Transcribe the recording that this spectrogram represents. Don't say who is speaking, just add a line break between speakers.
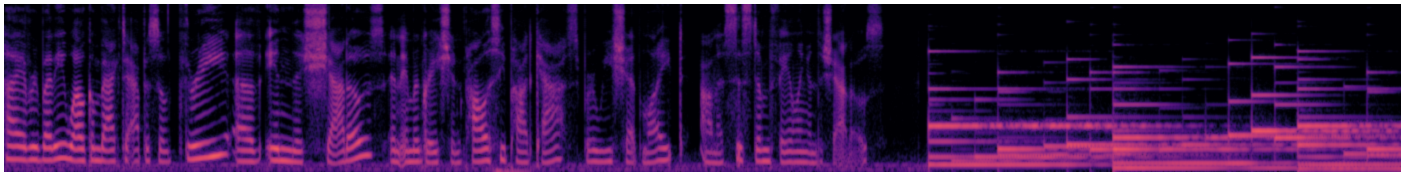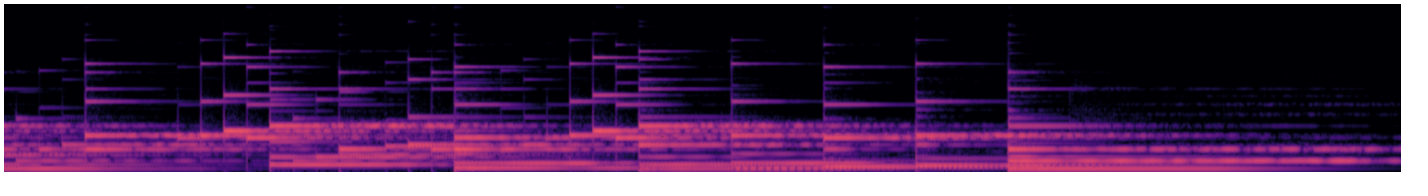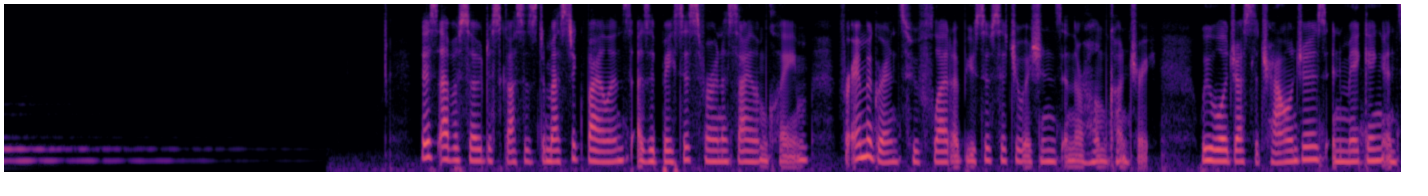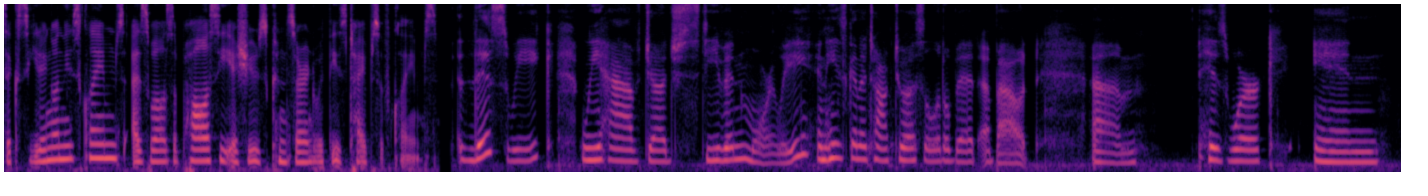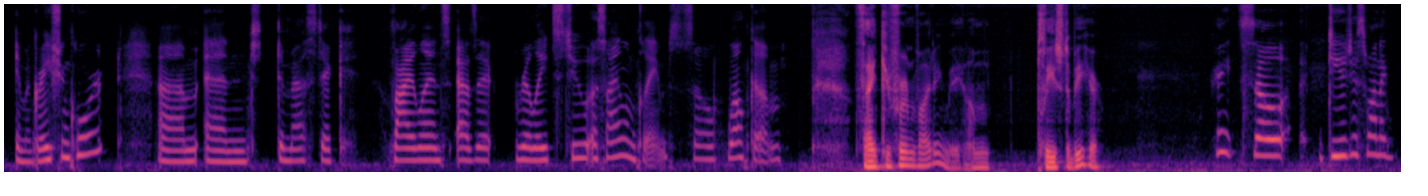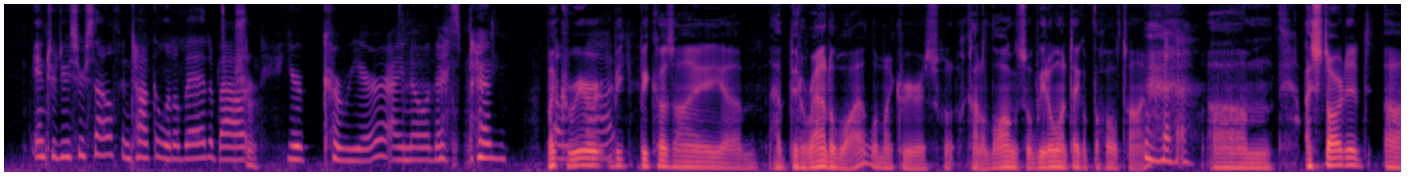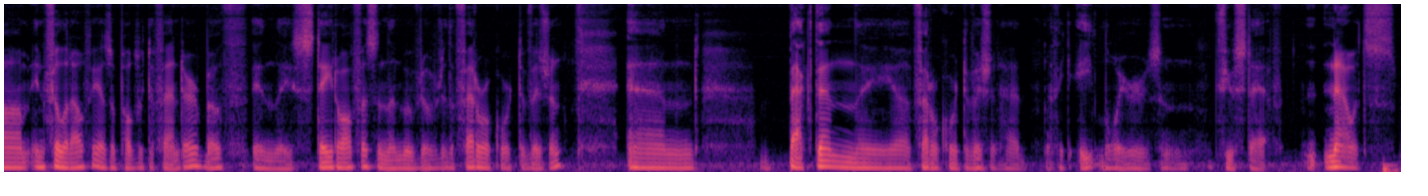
Hi, everybody. Welcome back to episode three of In the Shadows, an immigration policy podcast where we shed light on a system failing in the shadows.
This episode discusses domestic violence as a basis for an asylum claim for immigrants who fled abusive situations in their home country. We will address the challenges in making and succeeding on these claims, as well as the policy issues concerned with these types of claims.
This week, we have Judge Steven Morley, and he's going to talk to us a little bit about um, his work in immigration court um, and domestic violence as it relates to asylum claims. So, welcome.
Thank you for inviting me. I'm pleased to be here.
Great. So, do you just want to introduce yourself and talk a little bit about
Sure.
your career? I know there's been
My career, be, because I um, have been around a while, and my career is kind of long, so we don't want to take up the whole time. um, I started um, in Philadelphia as a public defender, both in the state office and then moved over to the federal court division. And back then, the uh, federal court division had, I think, eight lawyers and a few staff. Now it's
